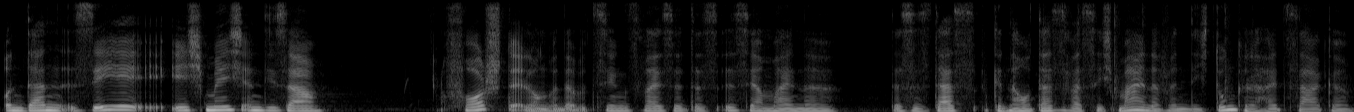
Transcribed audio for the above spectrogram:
Und dann sehe ich mich in dieser Vorstellung oder beziehungsweise das ist ja meine, das ist das, genau das, was ich meine, wenn ich Dunkelheit sage.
